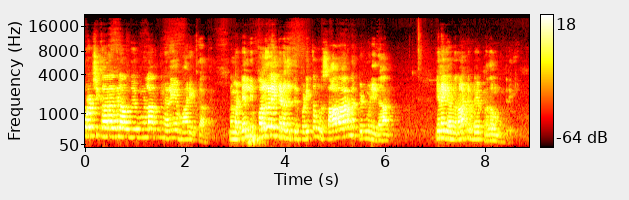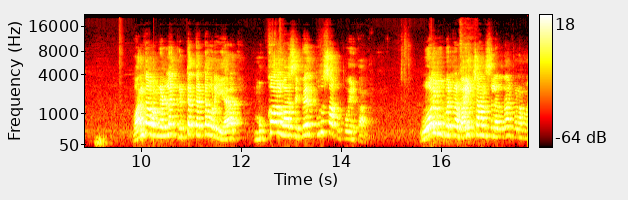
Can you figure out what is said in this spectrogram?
புரட்சிக்காரர்கள் அவங்க இவங்கெல்லாம் இருந்து நிறைய மாறி இருக்காங்க நம்ம டெல்லி பல்கலைக்கழகத்தில் படித்த ஒரு சாதாரண பெண்மணி தான் இன்னைக்கு அந்த நாட்டினுடைய பிரதம மந்திரி. வந்தவங்கள்ல கிட்டத்தட்ட ஒரு முக்கால்வாசி பேர் புதுசா இப்போ போயிருக்காங்க. ஓய்வு பெற்ற வைஸ் சான்சலர் தான் இப்ப நம்ம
